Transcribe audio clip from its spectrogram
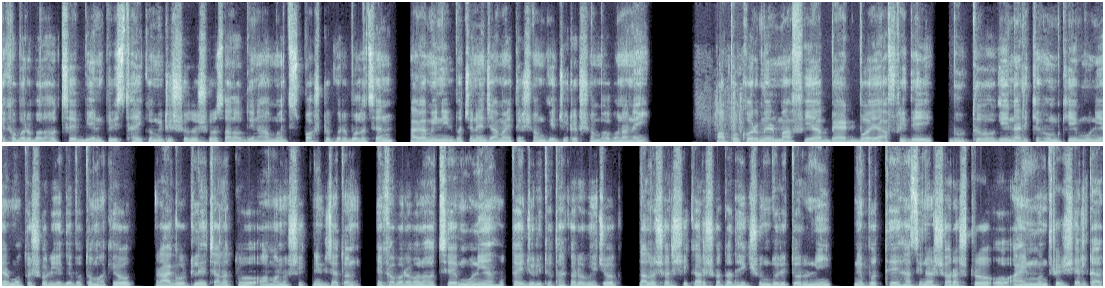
এ খবরে বলা হচ্ছে, বিএনপির স্থায়ী কমিটির সদস্য সালাউদ্দিন আহমেদ স্পষ্ট করে বলেছেন, আগামী নির্বাচনে জামায়াতের সঙ্গে জোটের সম্ভাবনা নেই। অপকর্মের মাফিয়া ব্যাড বয় আফ্রিদি, ভুক্তভোগী নারীকে হুমকি, মুনিয়ার মতো সরিয়ে দেব তোমাকেও, রাগ উঠলে চালাতো অমানসিক নির্যাতন। এ খবরে বলা হচ্ছে, মুনিয়া হত্যায় জড়িত থাকার অভিযোগ, লালসার শিকার শতাধিক সুন্দরী তরুণী, নেপথ্যে হাসিনার স্বরাষ্ট্র ও আইনমন্ত্রীর শেল্টার।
